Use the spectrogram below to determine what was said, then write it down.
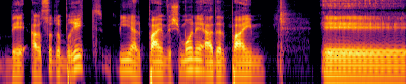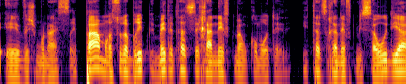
בארצות הברית מ-2008 עד 2018. פעם ארצות הברית באמת הייתה צריכה נפט מהמקומות האלה. הייתה צריכה נפט מסעודיה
